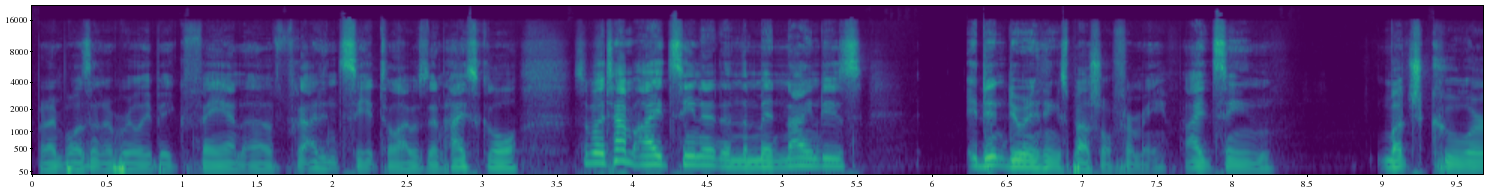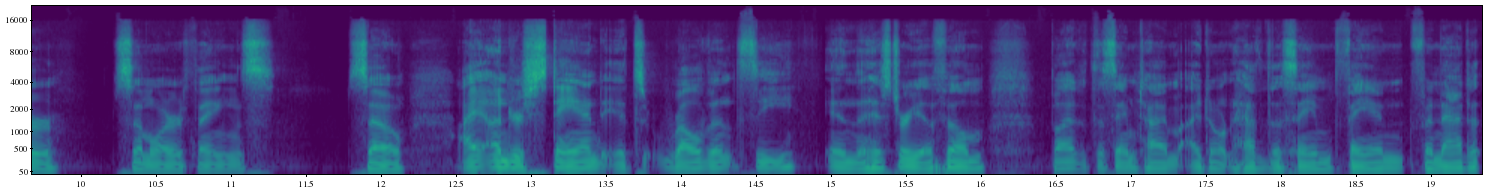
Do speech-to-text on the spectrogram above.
but I wasn't a really big fan of. I didn't see it till I was in high school. So by the time I'd seen it in the mid '90s, it didn't do anything special for me. I'd seen much cooler, similar things. So I understand its relevancy in the history of film, but at the same time, I don't have the same fan fanatic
